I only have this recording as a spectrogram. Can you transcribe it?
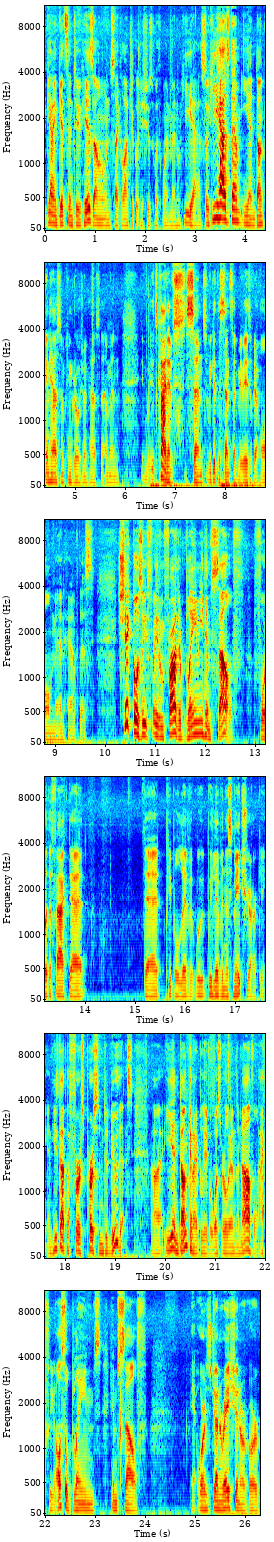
kind of gets into his own psychological issues with women. He has. So he has them. Ian Duncan has them. Kongrosian has them. And it's kind of sense, we get the sense that basically all men have this. Chick goes even farther, blaming himself for the fact that that people live we, live in this matriarchy, and he's not the first person to do this. Uh, Ian Duncan, I believe it was earlier in the novel, actually also blames himself or his generation or, or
